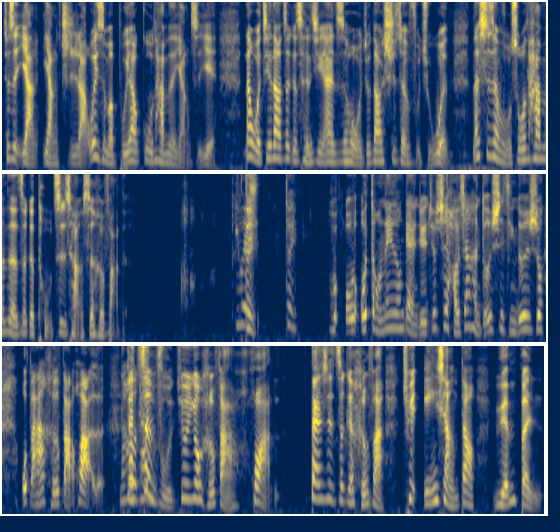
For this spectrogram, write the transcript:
就是养养殖啊？为什么不要顾他们的养殖业？那我接到这个陈情案之后，我就到市政府去问。那市政府说他们的这个土制厂是合法的。哦，因为对，对我我我懂那种感觉，就是好像很多事情都是说我把它合法化了，然后对政府就用合法化了。但是这个合法却影响到原本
